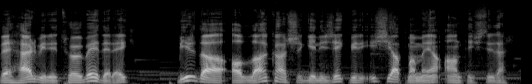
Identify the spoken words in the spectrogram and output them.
ve her biri tövbe ederek bir daha Allah'a karşı gelecek bir iş yapmamaya ant içtiler.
